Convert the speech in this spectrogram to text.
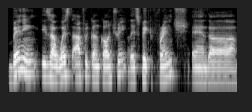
Benin is a West African country. They speak French and uh,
